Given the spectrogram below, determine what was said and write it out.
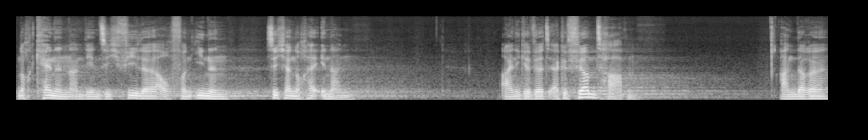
noch kennen, an den sich viele auch von Ihnen sicher noch erinnern. Einige wird er gefirmt haben, andere,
